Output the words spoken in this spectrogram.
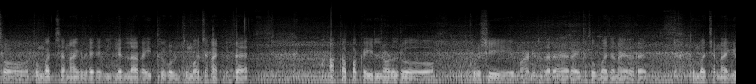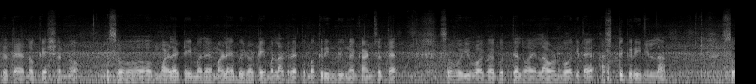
ಸೊ ತುಂಬ ಚೆನ್ನಾಗಿದೆ. ಇಲ್ಲೆಲ್ಲ ರೈತರುಗಳು ತುಂಬ ಚೆನ್ನಾಗಿರುತ್ತೆ ಅಕ್ಕಪಕ್ಕ ಇಲ್ಲಿ ನೋಡಿದ್ರು ಕೃಷಿ ಮಾಡಿರ್ತಾರೆ. ರೈತರು ತುಂಬ ಜನ ಇದ್ದಾರೆ. ತುಂಬ ಚೆನ್ನಾಗಿರುತ್ತೆ ಲೊಕೇಶನ್ನು ಸೊ ಮಳೆ ಟೈಮಲ್ಲೇ ಮಳೆ ಬೀಳೋ ಟೈಮಲ್ಲಾದರೆ ತುಂಬ ಗ್ರೀನ್ ಗ್ರೀನಾಗಿ ಕಾಣಿಸುತ್ತೆ. ಸೊ ಇವಾಗ ಗೊತ್ತಲ್ವ ಎಲ್ಲ ಒಣಗೋಗಿದೆ. ಅಷ್ಟು ಗ್ರೀನ್ ಇಲ್ಲ. ಸೊ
